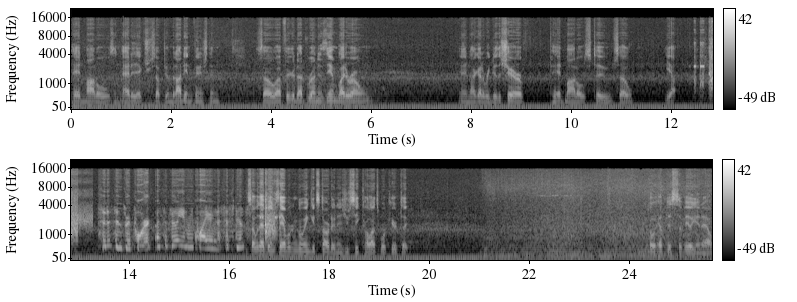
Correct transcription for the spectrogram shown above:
head models and added extra stuff to them, but I didn't finish them. So I figured I'd run as them later on. And I got to redo the sheriff head models too, so yeah. Citizens report, a civilian requiring assistance. So with that being said, we're going to go ahead and get started. As you see, callouts work here too. Go help this civilian out.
